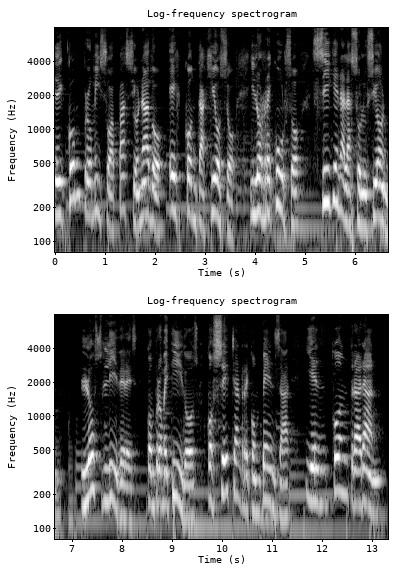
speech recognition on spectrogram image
El compromiso apasionado es contagioso y los recursos siguen a la solución. Los líderes comprometidos cosechan recompensa y encontrarán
